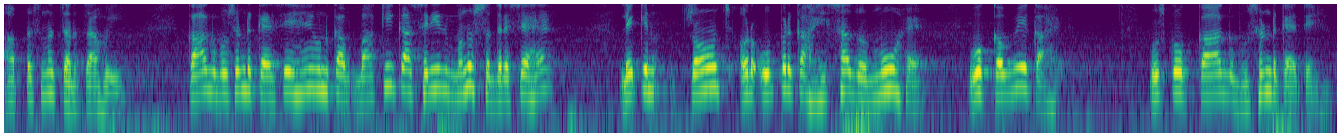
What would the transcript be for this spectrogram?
आपस में चर्चा हुई। कागभूषण कैसे हैं, उनका बाकी का शरीर मनुष्य दृश्य है, लेकिन चोंच और ऊपर का हिस्सा जो मुँह है, वो कव्वे का है। उसको कागभूषण कहते हैं।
